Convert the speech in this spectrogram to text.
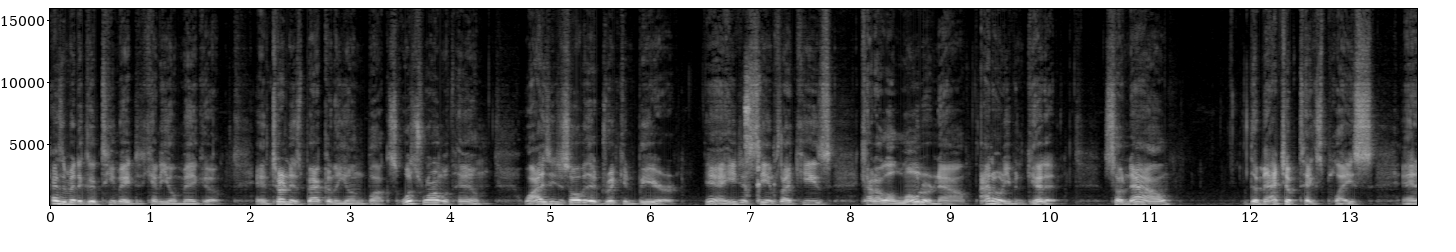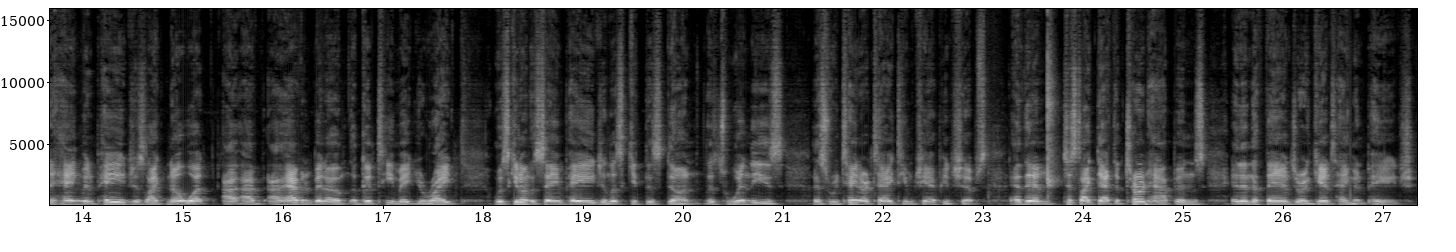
Hasn't been a good teammate to Kenny Omega, and turned his back on the Young Bucks. What's wrong with him? Why is he just over there drinking beer? Yeah, he just seems like he's kind of a loner now. I don't even get it. So now the matchup takes place, and Hangman Page is like, "No, what? I, I, I haven't been a, a, good teammate. You're right. Let's get on the same page and let's get this done. Let's win these. Let's retain our tag team championships." And then, just like that, the turn happens, and then the fans are against Hangman Page.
